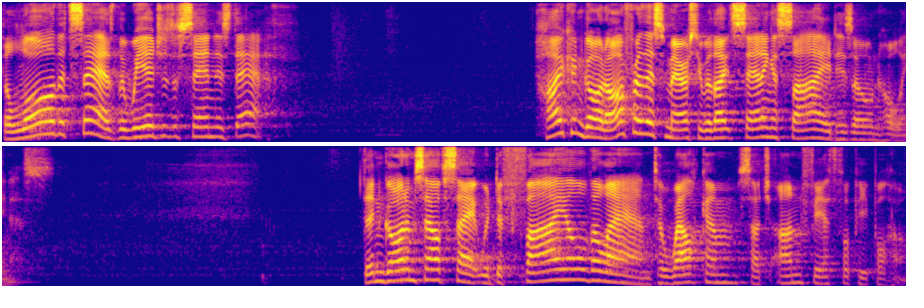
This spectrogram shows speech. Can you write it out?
The law that says the wages of sin is death. How can God offer this mercy without setting aside his own holiness? Didn't God himself say it would defile the land to welcome such unfaithful people home?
